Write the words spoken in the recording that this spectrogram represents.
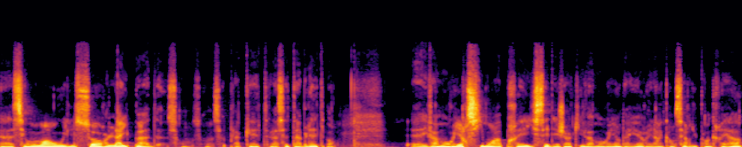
euh, c'est au moment où il sort l'iPad, sa plaquette, sa tablette. Bon. Euh, il va mourir six mois après, il sait déjà qu'il va mourir d'ailleurs, il a un cancer du pancréas.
